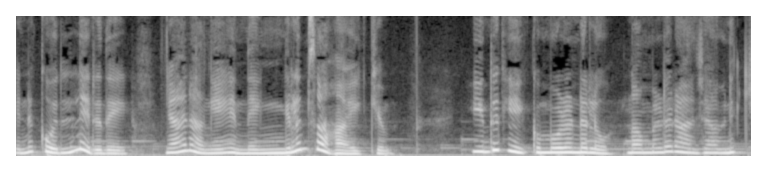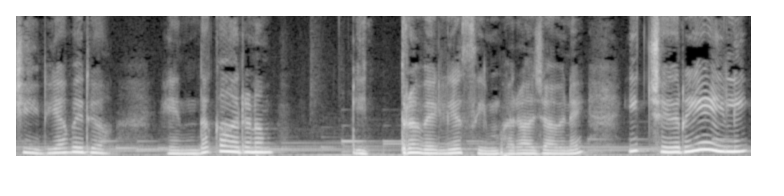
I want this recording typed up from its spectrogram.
എന്നെ കൊല്ലരുതേ. ഞാൻ അങ്ങേ എന്തെങ്കിലും സഹായിക്കും. ഇത് കേൾക്കുമ്പോഴുണ്ടല്ലോ നമ്മളുടെ രാജാവിന് ചിരിയാ വരിക. എന്താ കാരണം? ഇത്ര വലിയ സിംഹരാജാവിനെ ഈ ചെറിയ എലി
